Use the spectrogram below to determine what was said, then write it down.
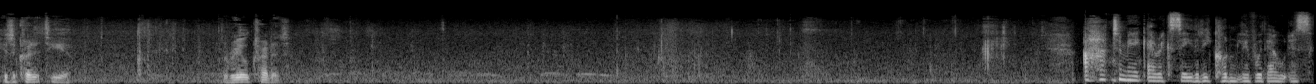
He's a credit to you. A real credit. I had to make Eric see that he couldn't live without us.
